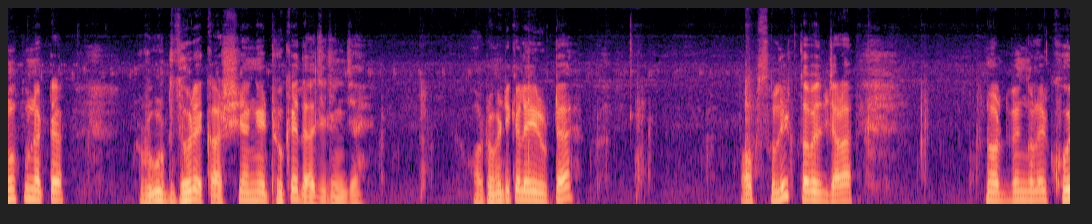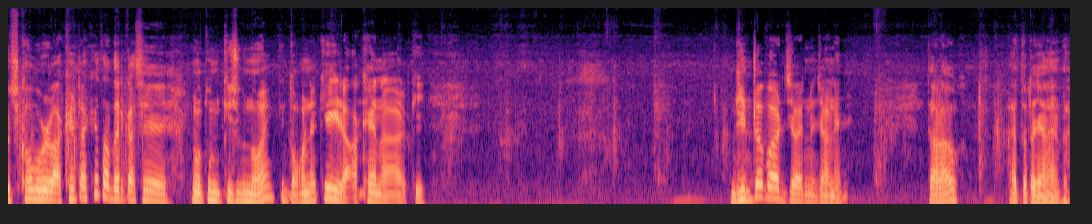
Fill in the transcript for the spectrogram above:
নতুন একটা রুট ধরে কার্শিয়াংয়ে ঢুকে দার্জিলিং যায়। অটোমেটিক্যালি এই রুটটা অবসলিট তবে যারা নর্থ বেঙ্গলের খোঁজ খবর রাখে টাকে, তাদের কাছে নতুন কিছু নয়, কিন্তু অনেকেই রাখে না আর কি। গিদ্দাপাট জানে জানে, তারাও এতটা জানে না।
